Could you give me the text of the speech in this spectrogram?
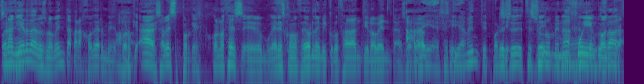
Una Sí, mierda de los 90 para joderme. Ajá. Porque, ah, ¿sabes? Porque conoces, eh, eres conocedor de mi cruzada anti-90, ¿verdad? Ay, efectivamente, por Sí. eso este es un homenaje Muy a en contra,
